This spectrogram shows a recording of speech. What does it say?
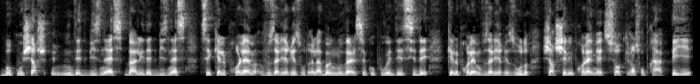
Beaucoup cherchent une idée de business. Bah, l'idée de business, c'est quel problème vous allez résoudre. Et la bonne nouvelle, c'est que vous pouvez décider quel problème vous allez résoudre, chercher les problèmes et être sûr que les gens sont prêts à payer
